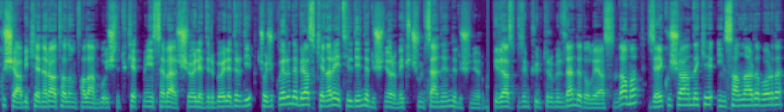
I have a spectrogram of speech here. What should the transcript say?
kuşağı bir kenara atalım falan. Bu işte tüketmeyi sever, şöyledir, böyledir deyip çocukların da biraz kenara itildiğini de düşünüyorum ve küçümsendiğini de düşünüyorum. Biraz bizim kültürümüzden de dolayı aslında ama Z kuşağındaki insanlarda bu arada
